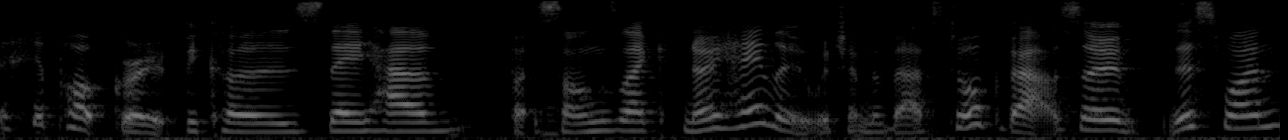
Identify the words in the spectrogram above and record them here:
a hip hop group because they have but songs like No Halo which I'm about to talk about. So this one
